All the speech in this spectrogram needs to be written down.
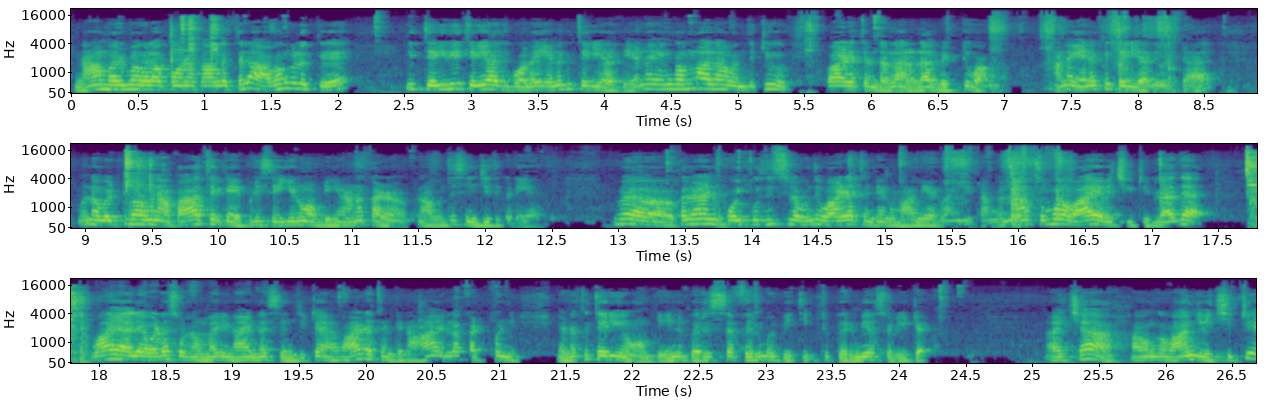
நான் மருமகளாக போன காலத்தில் அவங்களுக்கு இது தெரியவே தெரியாது போல. எனக்கு தெரியாது. ஏன்னா எங்கள் அம்மாலாம் வந்துட்டு வாழைத்தண்டெல்லாம் நல்லா வெட்டுவாங்க. ஆனால் எனக்கு தெரியாது வெட்ட. நான் வெட்டுவாங்க. நான் பார்த்துருக்கேன். எப்படி செய்யணும் அப்படிங்கிறனா க- நான் வந்து செஞ்சது கிடையாது. இப்போ கல்யாணம் போய் புதுசில் வந்து வாழைத்தண்டு எங்கள் மாமியார் வாங்கிட்டாங்க. நான் சும்மா வாயை வச்சுக்கிட்டு இல்லாத வாயாலே வட சொல்கிற மாதிரி நான் என்ன செஞ்சுட்டேன்? வாழைத்தண்டு நான் எல்லாம் கட் பண்ணி எனக்கு தெரியும் அப்படின்னு பெருசாக பெருமை பீத்திக்கிட்டு பெருமையாக சொல்லிட்டேன். ஆச்சா அவங்க வாங்கி வச்சுட்டு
